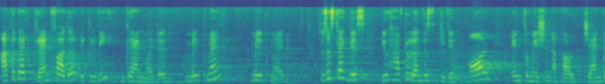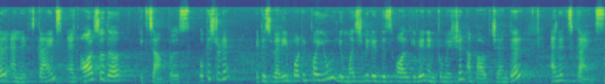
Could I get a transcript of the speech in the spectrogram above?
After that grandfather it will be grandmother, milkman, milkmaid. So just like this you have to learn this given all information about gender and its kinds and also the examples. Okay student? It is very important for you. You must be read this all given information about gender and its kinds.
